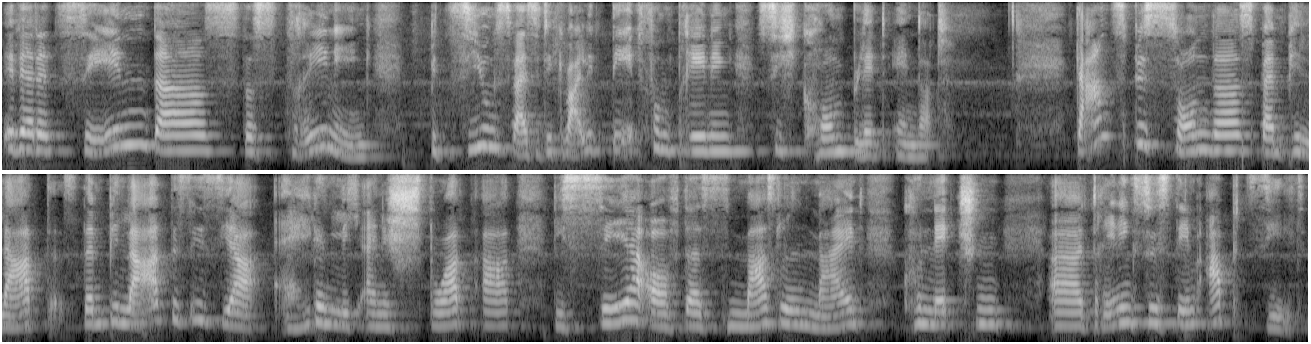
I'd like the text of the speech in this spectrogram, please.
Ihr werdet sehen, dass das Training beziehungsweise die Qualität vom Training sich komplett ändert. Ganz besonders beim Pilates. Denn Pilates ist ja eigentlich eine Sportart, die sehr auf das Muscle-Mind-Connection äh, abzielt.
